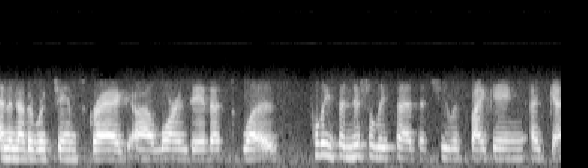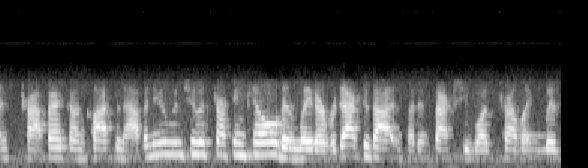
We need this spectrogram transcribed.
and another was James Gregg. Uh, Lauren Davis was police initially said that she was biking against traffic on Classen Avenue when she was struck and killed, and later redacted that and said, in fact, she was traveling with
